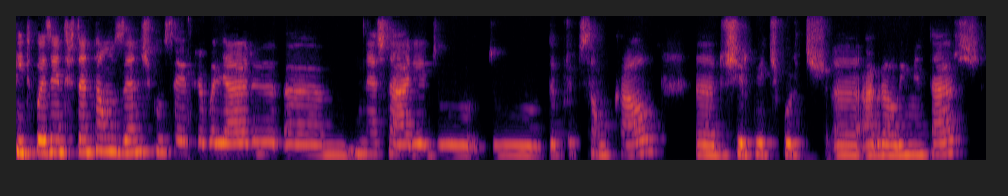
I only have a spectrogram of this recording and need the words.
e depois, entretanto, há uns anos comecei a trabalhar nesta área do, do, da produção local, uh, dos circuitos curtos agroalimentares,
